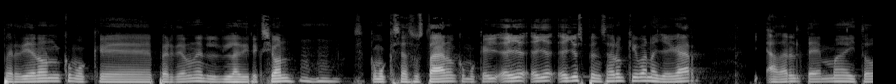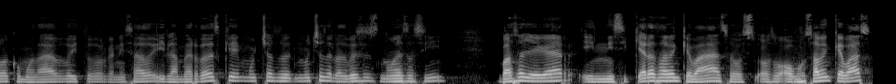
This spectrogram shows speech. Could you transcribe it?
perdieron como que, perdieron el- la dirección, como que se asustaron, como que ella- ella- ellos pensaron que iban a llegar a dar el tema y todo acomodado y todo organizado y la verdad es que muchas muchas de las veces no es así. Vas a llegar y ni siquiera saben que vas o, o- o saben que vas,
